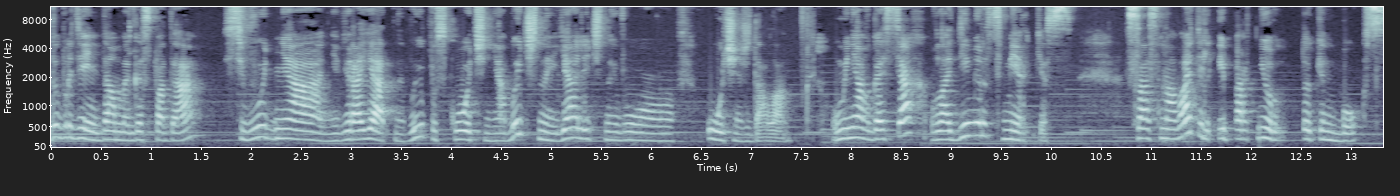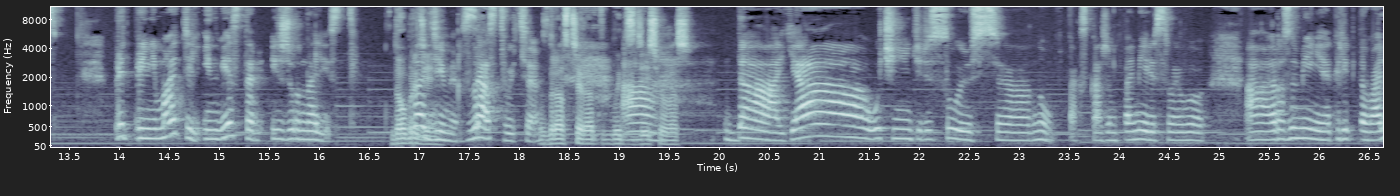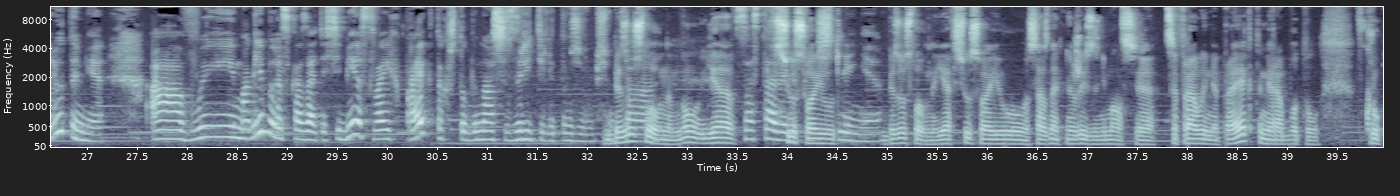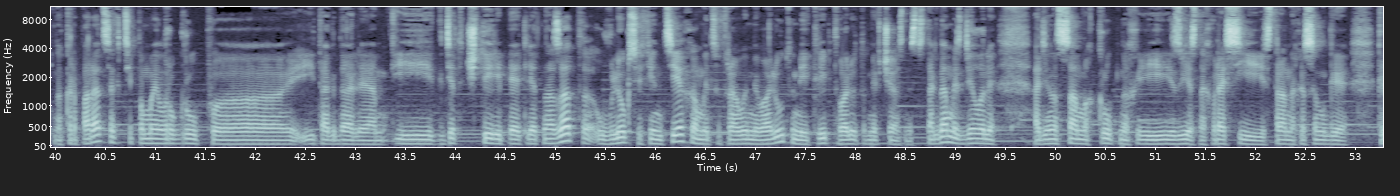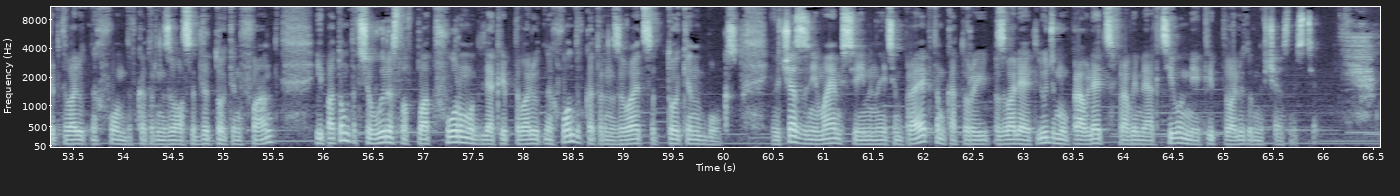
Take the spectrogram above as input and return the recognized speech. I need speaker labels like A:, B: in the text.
A: Добрый день, дамы и господа. Сегодня невероятный выпуск, очень необычный. Я лично его очень ждала. У меня в гостях Владимир Смеркис, сооснователь и партнер Tokenbox, предприниматель, инвестор и журналист.
B: Добрый
A: Владимир,
B: день.
A: здравствуйте.
B: Здравствуйте, рад быть
A: А,
B: здесь у вас.
A: Да, я очень интересуюсь, э, ну, так скажем, по мере своего а, разумения криптовалютами. А вы могли бы рассказать о себе, о своих проектах, чтобы наши зрители тоже, в общем
B: Безусловно. Ну, я
A: составили
B: всю свою? Безусловно, я всю свою сознательную жизнь занимался цифровыми проектами, работал в крупных корпорациях типа Mail.ru Group э, и так далее. И где-то 4-5 лет назад увлекся финтехом и цифровыми валютами, и криптовалютами в частности. Тогда мы сделали один из самых крупных и известных в России и странах СНГ криптовалютных фондов, который назывался The Token Fund. И потом это все выросло в платформу для криптовалютных фондов, которая называется Token Box. И вот сейчас занимаемся именно этим проектом, который позволяет людям управлять цифровыми активами и криптовалютами в частности.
